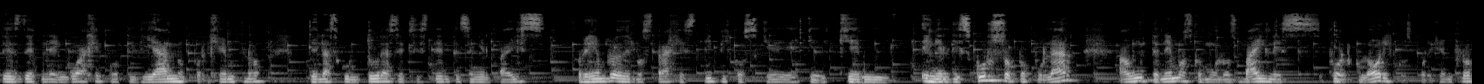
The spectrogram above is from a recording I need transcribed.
desde el lenguaje cotidiano, por ejemplo, de las culturas existentes en el país, por ejemplo, de los trajes típicos que, que, en, el discurso popular aún tenemos como los bailes folclóricos, por ejemplo,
